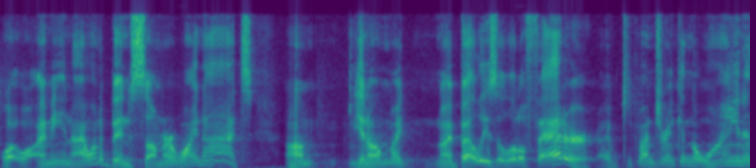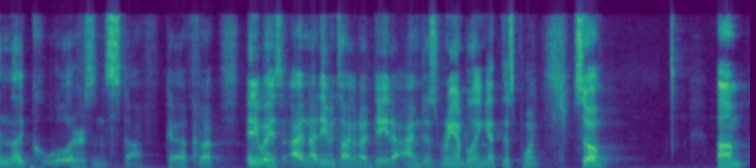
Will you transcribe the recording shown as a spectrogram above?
Well, I mean, I want to binge summer. Why not? Um, you know, my my belly's a little fatter. I keep on drinking the wine and the coolers and stuff. Okay? But anyways, I'm not even talking about data. I'm just rambling at this point. So um,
